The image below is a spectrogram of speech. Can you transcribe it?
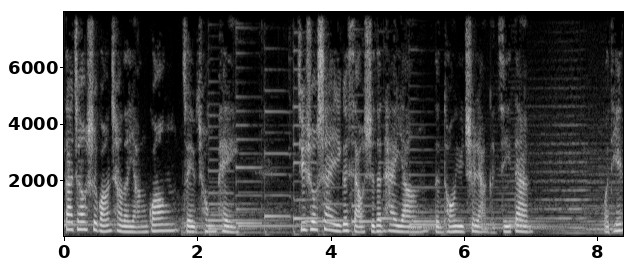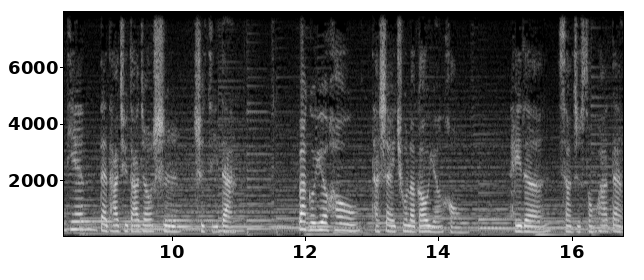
大昭寺广场的阳光最充沛，据说晒一个小时的太阳等同于吃两个鸡蛋。我天天带他去大昭寺吃鸡蛋，半个月后他晒出了高原红，黑的像只松花蛋。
